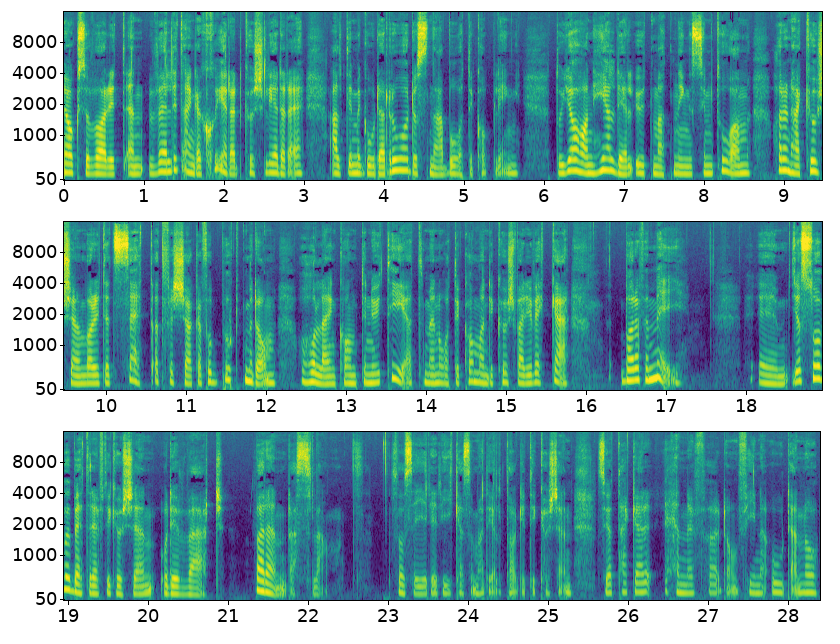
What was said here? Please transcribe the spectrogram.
har också varit en väldigt engagerad kursledare, alltid med goda råd och snabb återkoppling. Då jag har en hel del utmattningssymptom har den här kursen varit ett sätt att försöka få bukt med dem och hålla en kontinuitet med en återkommande kurs varje vecka. Bara för mig. Ehm, jag sover bättre efter kursen och det är värt varenda slant. Så säger Erika som har deltagit i kursen. Så jag tackar henne för de fina orden. Och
